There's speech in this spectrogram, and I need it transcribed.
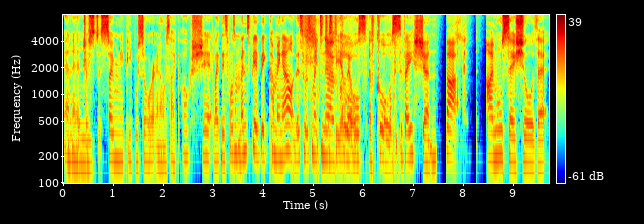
And it just so many people saw it, and I was like, "Oh shit! Like this wasn't meant to be a big coming out. This was meant to No, just be a little of course. observation." But I'm also sure that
